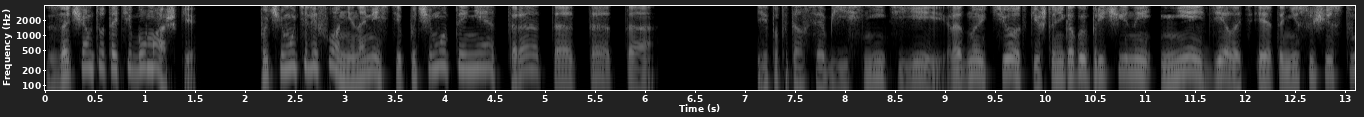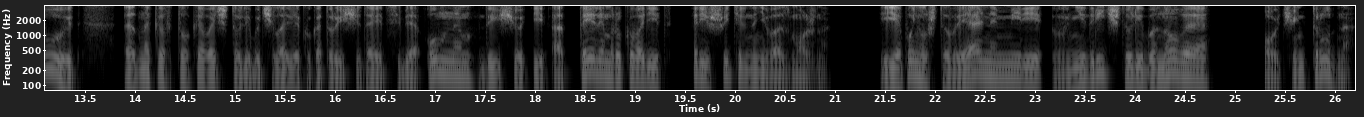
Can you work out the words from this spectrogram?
«Зачем тут эти бумажки? Почему телефон не на месте? Почему ты не тра-та-та-та?» Я попытался объяснить ей, родной тетке, что никакой причины не делать это не существует, Однако втолковать что-либо человеку, который считает себя умным, да еще и отелем руководит, решительно невозможно. И я понял, что в реальном мире внедрить что-либо новое очень трудно.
